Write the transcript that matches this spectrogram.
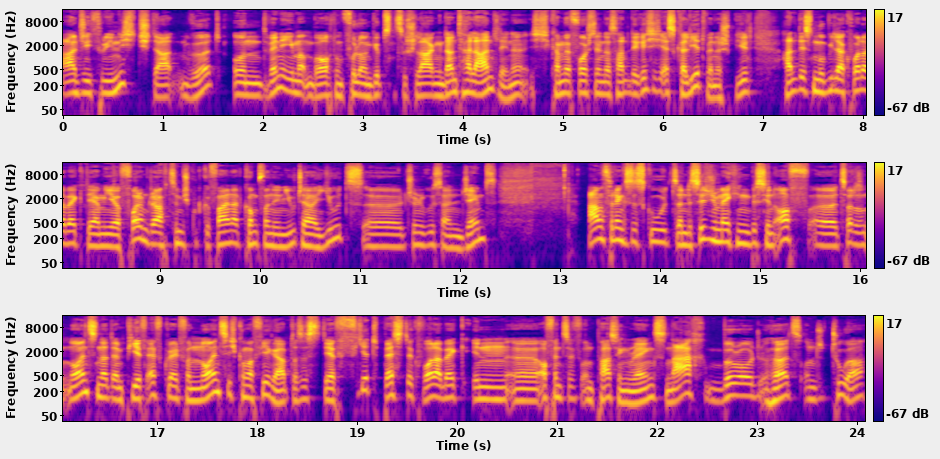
RG3 nicht starten wird und wenn ihr jemanden braucht, um Fuller und Gibson zu schlagen, dann Tyler Huntley. Ne? Ich kann mir vorstellen, dass Huntley richtig eskaliert, wenn er spielt. Huntley ist ein mobiler Quarterback, der mir vor dem Draft ziemlich gut gefallen hat, kommt von den Utah Utes. Äh, schöne Grüße an James. Armstrength ist gut, sein Decision Making ein bisschen off. Äh, 2019 hat er ein PFF-Grade von 90,4 gehabt. Das ist der viertbeste Quarterback in äh, Offensive und Passing Ranks nach Burrow, Hurts und Tua.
